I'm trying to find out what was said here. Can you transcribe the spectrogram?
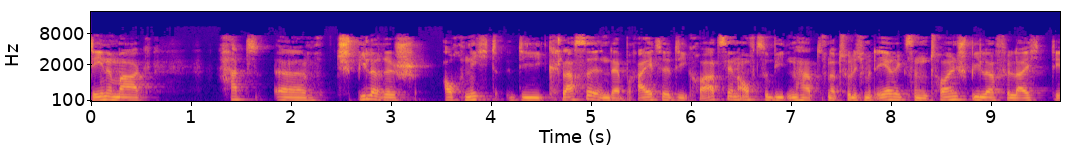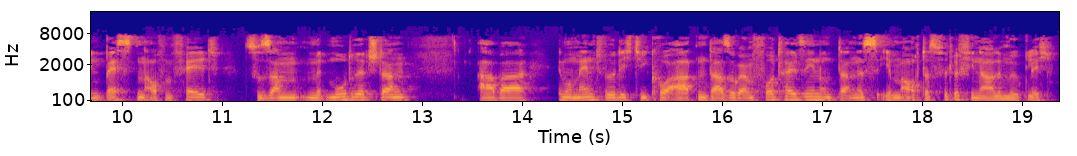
Dänemark hat äh, spielerisch auch nicht die Klasse in der Breite, die Kroatien aufzubieten hat. Natürlich mit Eriksen einen tollen Spieler, vielleicht den besten auf dem Feld, zusammen mit Modric dann. Aber im Moment würde ich die Kroaten da sogar im Vorteil sehen und dann ist eben auch das Viertelfinale möglich.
